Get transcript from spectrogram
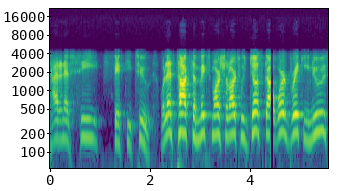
Titan FC 52. Well, let's talk some mixed martial arts. We just got word breaking news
